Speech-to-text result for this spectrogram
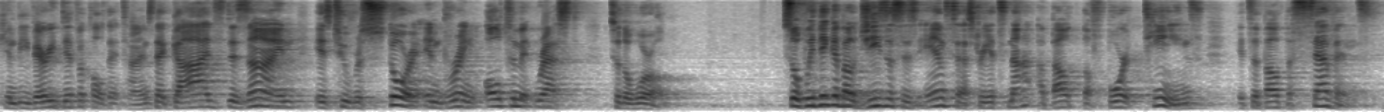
can be very difficult at times, that God's design is to restore it and bring ultimate rest to the world. So if we think about Jesus' ancestry, it's not about the 14s, it's about the sevens.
